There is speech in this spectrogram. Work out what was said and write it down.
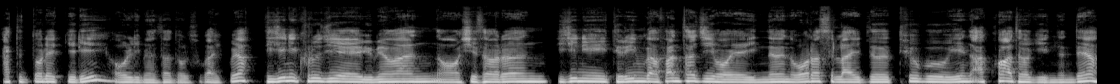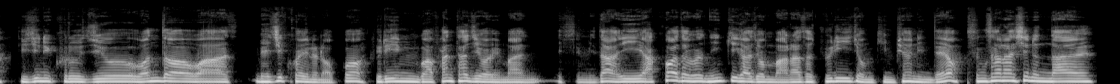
같은 또래끼리 어울리면서 놀 수가 있고요. 디즈니 크루즈의 유명한 어, 시설은 디즈니 드림과 판타지호에 있는 워터 슬라이드 튜브인 아쿠아덕이 있는데요. 디즈니 크루즈 원더와 매직호에는 없고 드림과 판타지호에만 있습니다. 이 아쿠아덕은 인기가 좀 많아서 줄이 좀 긴 편인데요. 승선하시는 날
